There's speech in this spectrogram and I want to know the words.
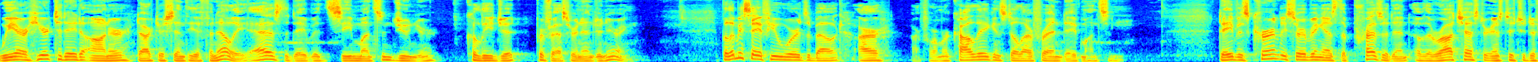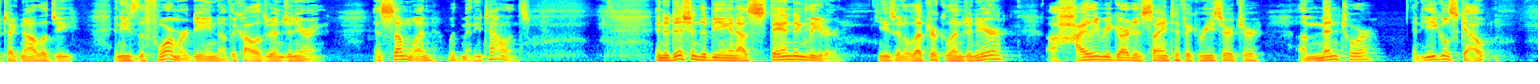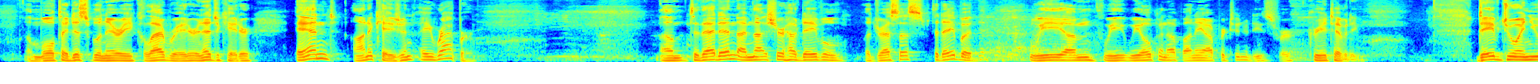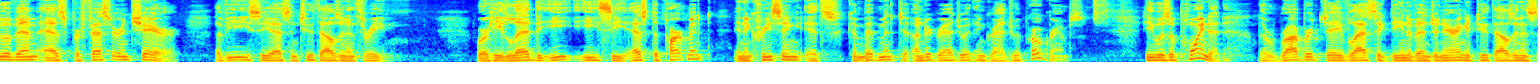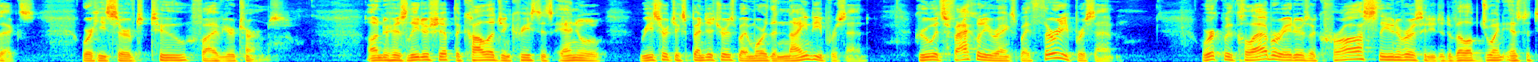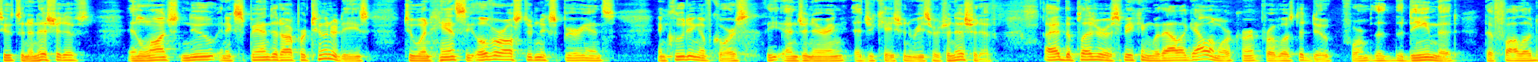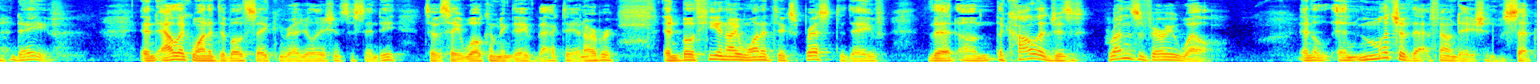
We are here today to honor Dr. Cynthia Finelli as the David C. Munson Jr. Collegiate Professor in Engineering. But let me say a few words about our, our former colleague and still our friend, Dave Munson. Dave is currently serving as the president of the Rochester Institute of Technology, and he's the former dean of the College of Engineering, and someone with many talents. In addition to being an outstanding leader, he's an electrical engineer, a highly regarded scientific researcher, a mentor, an Eagle Scout, a multidisciplinary collaborator and educator, and on occasion, a rapper. Um, to that end, I'm not sure how Dave will address us today, but we, um, we, we open up on the opportunities for creativity. Dave joined U of M as professor and chair of EECS in 2003, where he led the EECS department in increasing its commitment to undergraduate and graduate programs. He was appointed the Robert J. Vlasic Dean of Engineering in 2006, where he served two five year terms. Under his leadership, the college increased its annual research expenditures by more than 90%, grew its faculty ranks by 30%, worked with collaborators across the university to develop joint institutes and initiatives, and launched new and expanded opportunities to enhance the overall student experience, including, of course, the Engineering Education Research Initiative. I had the pleasure of speaking with Alec Gallimore, current provost at Duke, the, the dean that, that followed Dave. And Alec wanted to both say congratulations to Cindy, to say welcoming Dave back to Ann Arbor. And both he and I wanted to express to Dave that um, the college is, runs very well. And, and much of that foundation was set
